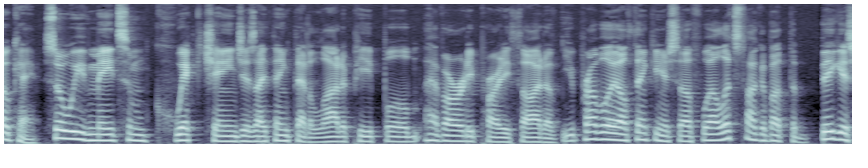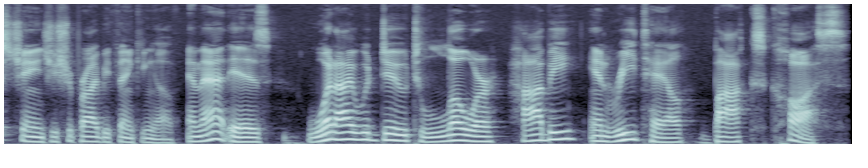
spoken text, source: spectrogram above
Okay, so we've made some quick changes. I think that a lot of people have already probably thought of. You're probably all thinking yourself, well, let's talk about the biggest change you should probably be thinking of. And that is what I would do to lower hobby and retail box costs.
